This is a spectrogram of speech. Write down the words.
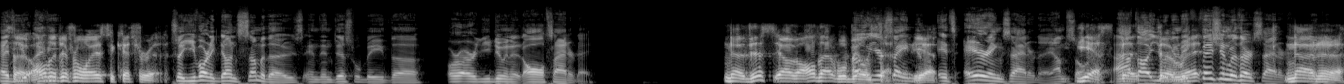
Have So you, all the you- different ways to catch a red. so you've already done some of those, and then this will be the, or are you doing it all Saturday? No, this oh, all that will be. Oh, you're Saturday. saying yeah. it's airing Saturday. I'm sorry. Yes, I thought you were going to be red- fishing with her Saturday. No, no, no.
